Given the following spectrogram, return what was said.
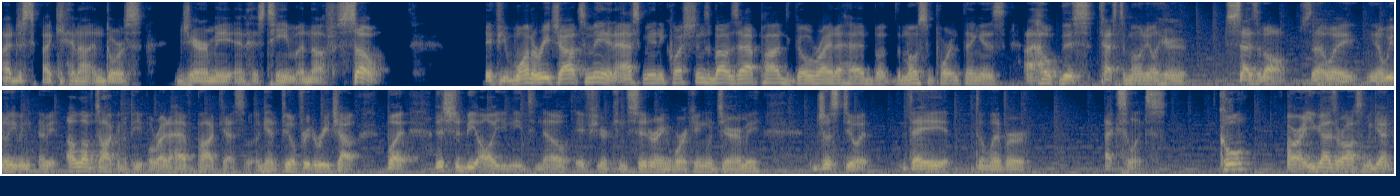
I just I cannot endorse Jeremy and his team enough. So if you want to reach out to me and ask me any questions about Zappod, go right ahead. But the most important thing is I hope this testimonial here says it all. So that way, you know, we don't even, I mean, I love talking to people, right? I have a podcast. So again, feel free to reach out. But this should be all you need to know if you're considering working with Jeremy. Just do it. They deliver excellence. Cool. All right, you guys are awesome. Again,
